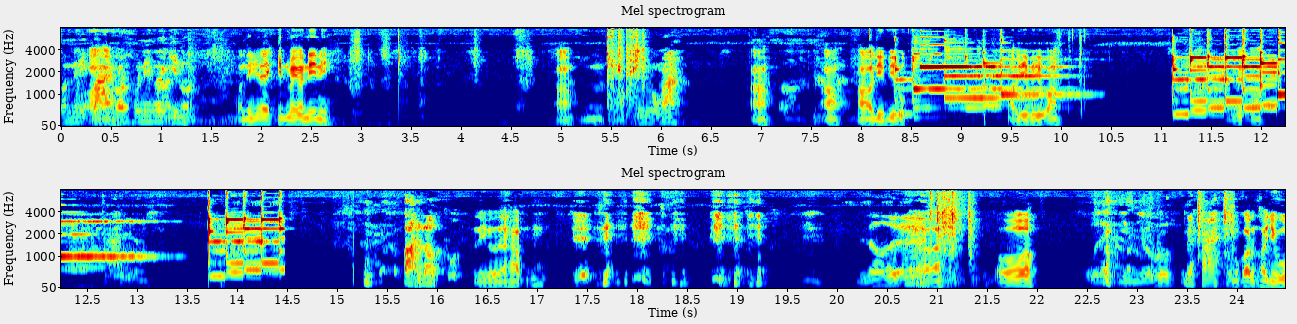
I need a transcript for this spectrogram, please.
วันนี้ปาดก่อนพรุ่งนี้ค่อยกินวันนี้ได้กินไหมวันนี้นี่เอาอืมดึงออกมาเอาเอาเอารีวิวเอารีวิวเอารีวิวเอาปาดโลรีวิวนะครับ เลเอยอโอ้โอ้ได้กินอยู่ไม่หายเมื่อก่อนเขาอยู่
